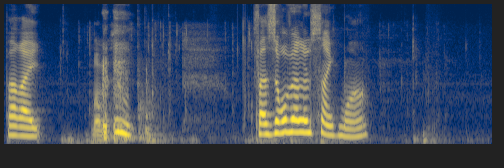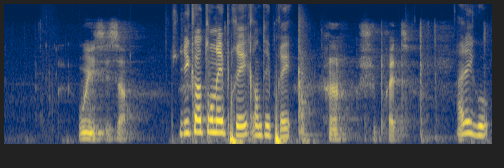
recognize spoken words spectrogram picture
Pareil. Bon, bah. Enfin 0,5 moi. Hein. Oui, c'est ça. Tu dis quand on est prêt, quand t'es prêt. Hein, je suis prête. Allez, go.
